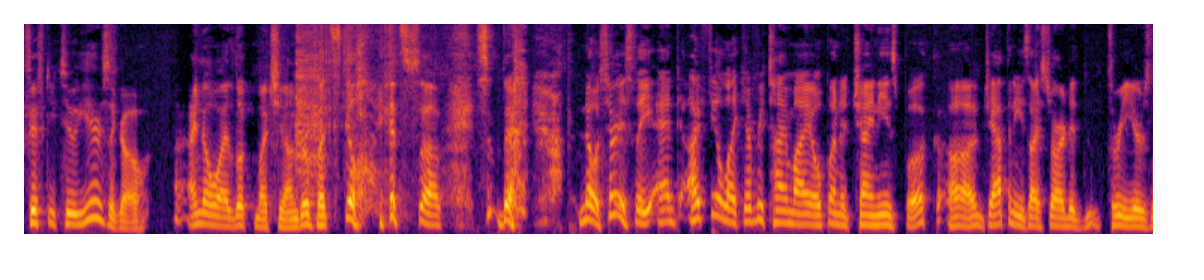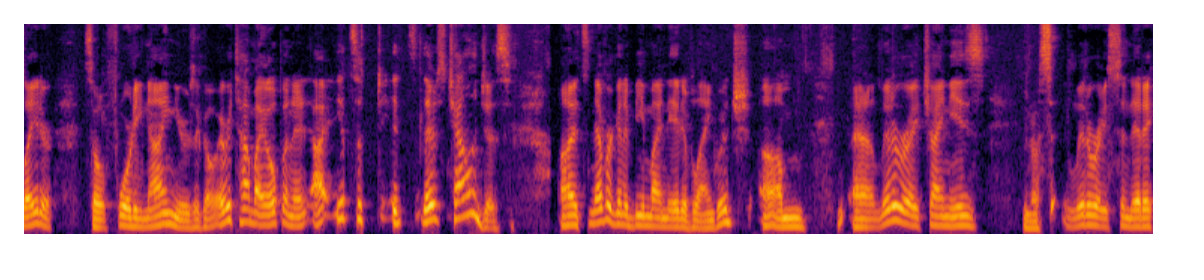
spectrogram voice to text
52 years ago. I know I look much younger, but still, it's uh, no seriously. And I feel like every time I open a Chinese book, uh, Japanese I started three years later so 49 years ago. Every time I open it, I, it's a, it's there's challenges. Uh, it's never going to be my native language. Um, uh, literary Chinese, you know, literary Sinitic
